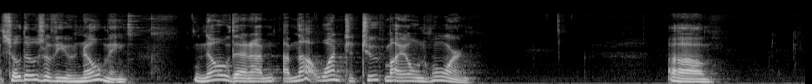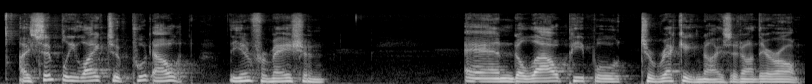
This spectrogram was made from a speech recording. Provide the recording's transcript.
So those of you who know me know that I'm, I'm not one to toot my own horn. Um, I simply like to put out the information and allow people to recognize it on their own.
